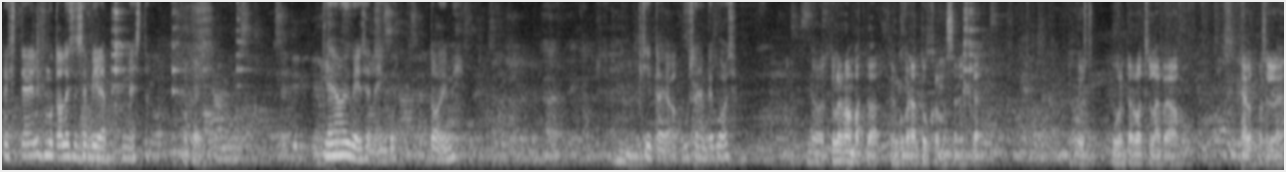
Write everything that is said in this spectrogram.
risteily, mutta oli se se bilemesta. Okei. Okay. Ja ihan hyvin se niin kuin, toimi. Hmm. Siitä on jo useampi vuosi. Joo, tulee rampattua jonkun verran Tukholmassa, niin sitten just puhun, että ruotsilaivoja on helppo silleen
